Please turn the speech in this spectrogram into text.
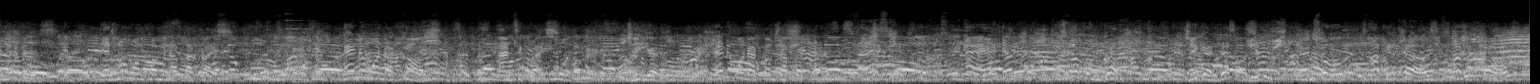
belief is there's no one coming after Christ. Anyone that comes is antichrist. Do you get it? Anyone that comes after Christ is it's not from God. Do you get it? That's our belief. So it's not because, it's not because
